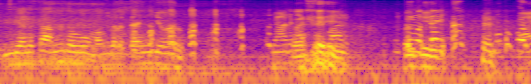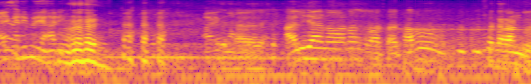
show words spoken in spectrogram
இங்க இழுத்தா அங்க போகும் அங்க இழுத்தா இங்க வரும் அலியானவனா தபு குசகராண்டு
